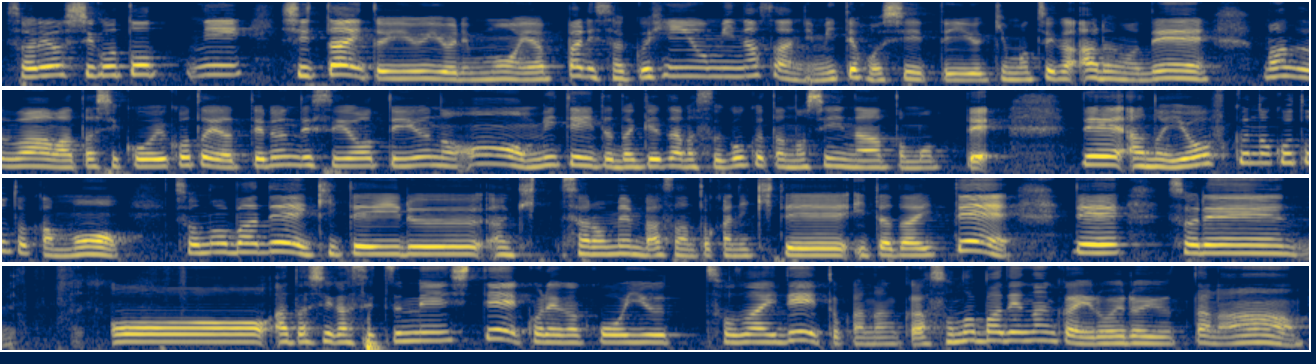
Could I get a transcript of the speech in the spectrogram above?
それを仕事にしたいというよりもやっぱり作品を皆さんに見てほしいっていう気持ちがあるのでまずは私こういうことやってるんですよっていうのを見ていただけたらすごく楽しいなと思って。であの洋服のこととかもその場で着ているサロンメンバーさんとかに来ていただいてでそれを私が説明してこれがこういう素材でとかなんかその場でなんかいろいろ言ったら。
